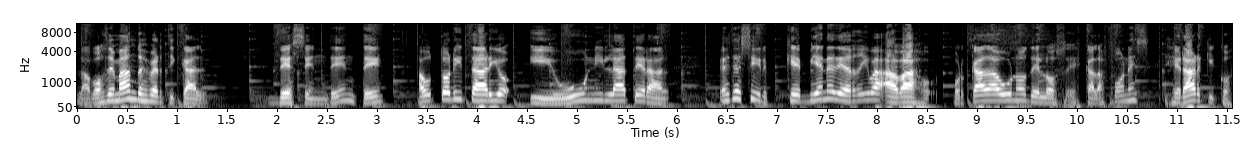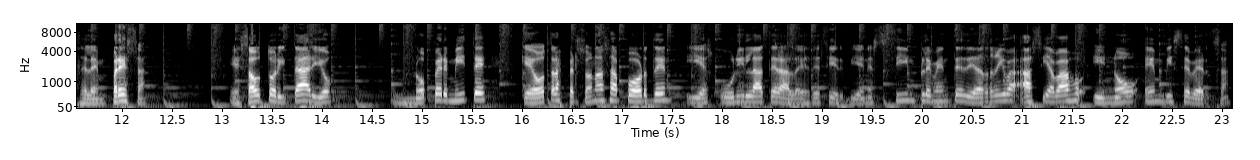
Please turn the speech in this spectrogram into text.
La voz de mando es vertical, descendente, autoritario y unilateral. Es decir, que viene de arriba abajo por cada uno de los escalafones jerárquicos de la empresa es autoritario, no permite que otras personas aporten y es unilateral, es decir, viene simplemente de arriba hacia abajo y no en viceversa.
